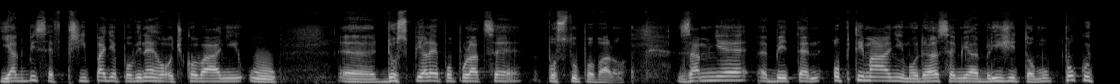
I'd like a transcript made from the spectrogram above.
jak by se v případě povinného očkování u e, dospělé populace postupovalo. Za mě by ten optimální model se měl blížit tomu, pokud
